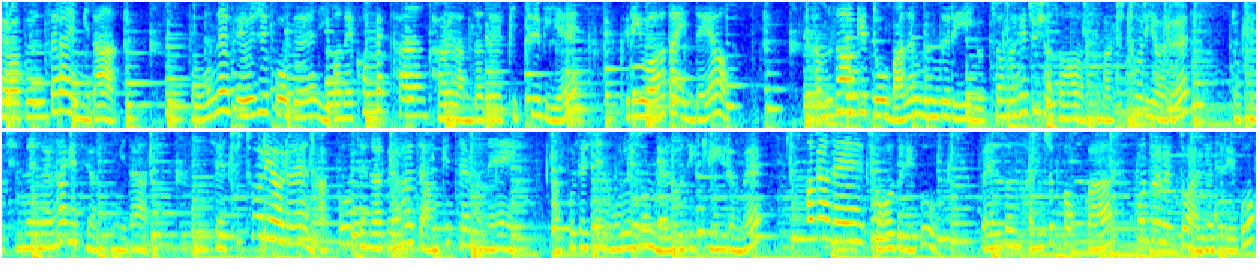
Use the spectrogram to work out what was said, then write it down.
여러분. 세라입니다. 어, 오늘 배우실 곡은 이번에 컴백한 가을 남자들 BTOB의 그리워하다인데요. 감사하게도 많은 분들이 요청을 해주셔서 제가 tutorial을 이렇게 진행을 하게 되었습니다. 제 tutorial은 악보 제작을 하지 않기 때문에 악보 대신 오른손 멜로디 계이름을 화면에 적어드리고 왼손 반주법과 코드를 또 알려드리고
